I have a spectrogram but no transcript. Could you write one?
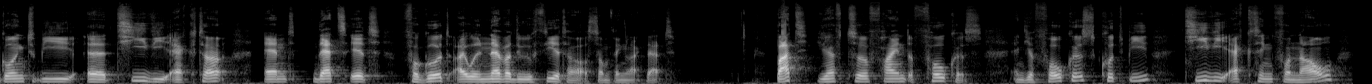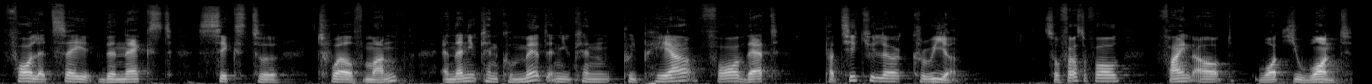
going to be a TV actor and that's it for good. I will never do theater or something like that. But you have to find a focus. And your focus could be TV acting for now, for let's say the next six to 12 months. And then you can commit and you can prepare for that particular career. So, first of all, find out what you want.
